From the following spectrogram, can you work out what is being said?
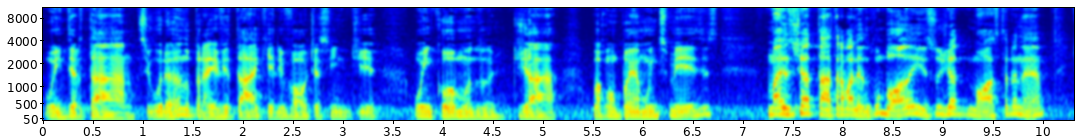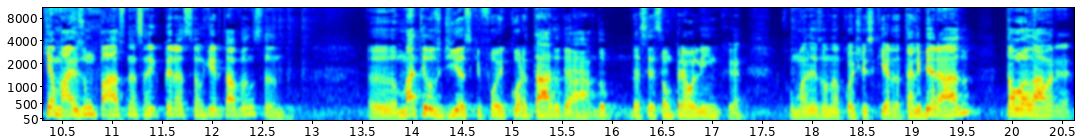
O Inter tá segurando para evitar que ele volte a sentir o incômodo que já o acompanha há muitos meses, mas já está trabalhando com bola e isso já mostra, né, que é mais um passo nessa recuperação que ele está avançando. Uh, Matheus Dias, que foi cortado da, do, da seleção pré-olímpica com uma lesão na coxa esquerda, está liberado. Tauelar,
